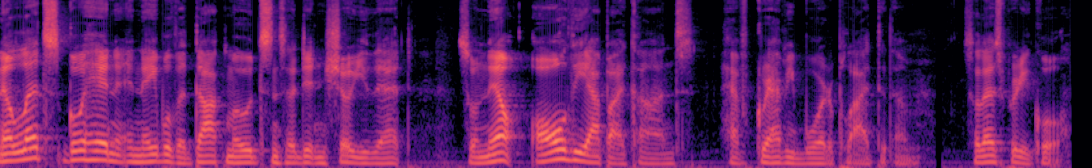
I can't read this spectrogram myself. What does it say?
Now let's go ahead and enable the dock mode since I didn't show you that. So now all the app icons have GraviBoard applied to them. So that's pretty cool.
